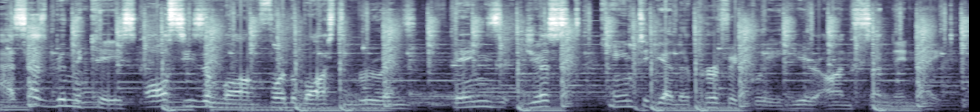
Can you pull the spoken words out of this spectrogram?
As has been the case all season long for the Boston Bruins, things just came together perfectly here on Sunday night.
